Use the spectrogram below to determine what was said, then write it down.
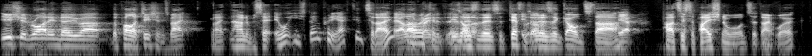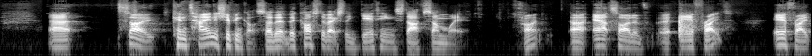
You should write into uh, the politicians, mate. Mate, hundred percent. Well he's been pretty active today. Yeah, I love I Brendan. There's, there's a definitely there's a gold star. Yep. Participation awards that don't work. Uh, so container shipping costs. So the, the cost of actually getting stuff somewhere, right? Uh, outside of uh, air freight, air freight.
